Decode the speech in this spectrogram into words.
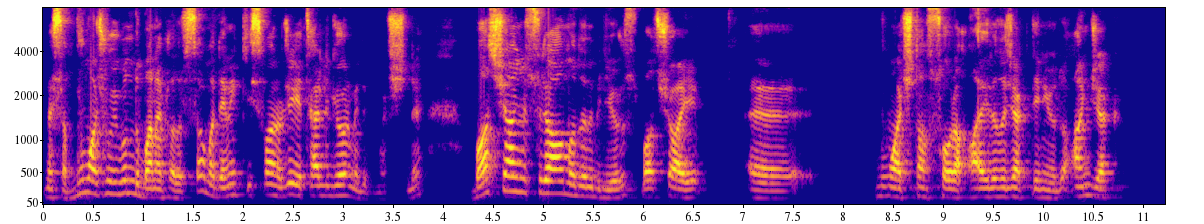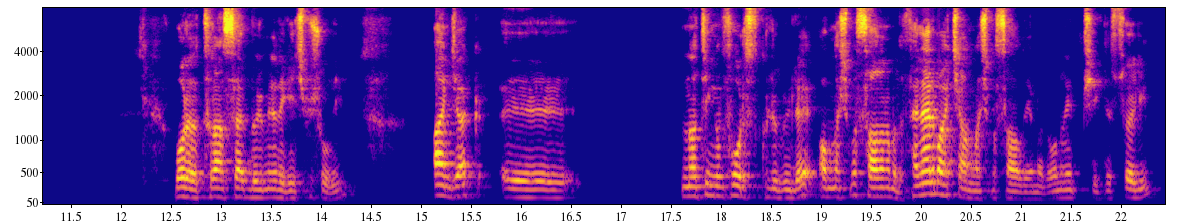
Mesela bu maç uygundu bana kalırsa ama demek ki İsmail Hoca yeterli görmedi bu maç içinde. Batshuayi'nin süre almadığını biliyoruz. Batshuayi e, bu maçtan sonra ayrılacak deniyordu. Ancak bu arada transfer bölümüne de geçmiş olayım. Ancak e, Nottingham Forest kulübüyle anlaşma sağlanamadı. Fenerbahçe anlaşma sağlayamadı. Onu net bir şekilde söyleyeyim.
